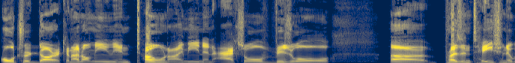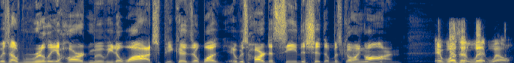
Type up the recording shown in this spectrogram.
ultra dark, and I don't mean in tone. I mean in actual visual uh presentation. It was a really hard movie to watch because it was it was hard to see the shit that was going on. It wasn't lit well.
